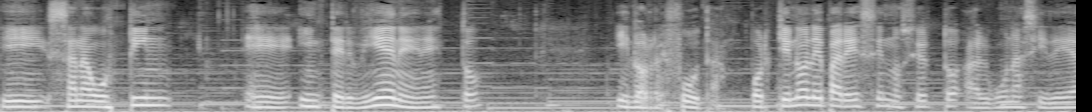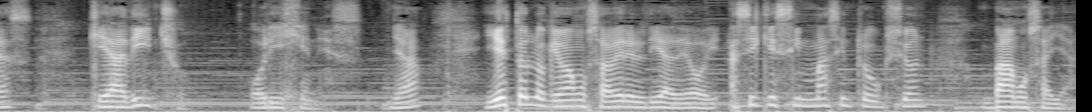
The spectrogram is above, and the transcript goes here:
y San Agustín eh, interviene en esto y lo refuta, porque no le parecen, ¿no es cierto?, algunas ideas que ha dicho Orígenes, ¿ya? Y esto es lo que vamos a ver el día de hoy. Así que sin más introducción, vamos allá.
